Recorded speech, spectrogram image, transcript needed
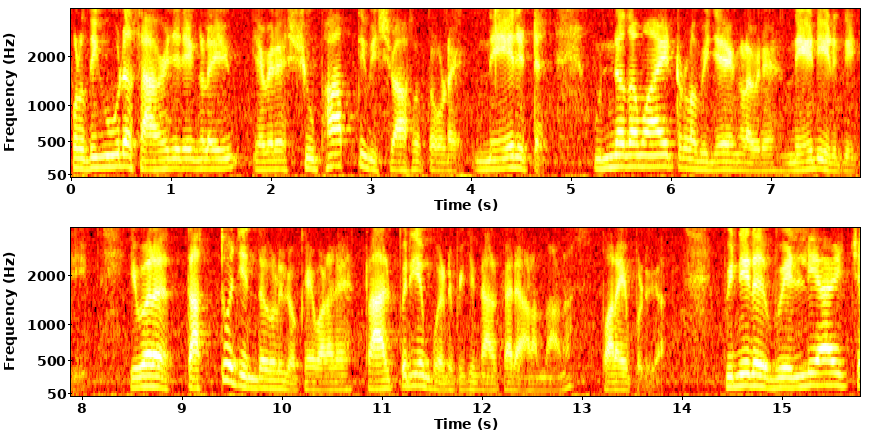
പ്രതികൂല സാഹചര്യങ്ങളെയും ഇവരെ ശുഭാപ്തി വിശ്വാസത്തോടെ നേരിട്ട് ഉന്നതമായിട്ടുള്ള വിജയങ്ങൾ അവർ നേടിയെടുക്കുകയും ചെയ്യും. ഇവർ തത്വചിന്തകളിലൊക്കെ വളരെ താല്പര്യം പ്രകടിപ്പിക്കുന്ന ആൾക്കാരാണെന്നാണ് പറയപ്പെടുക. പിന്നീട് വെള്ളിയാഴ്ച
